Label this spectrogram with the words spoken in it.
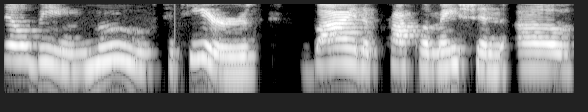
still being moved to tears by the proclamation of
